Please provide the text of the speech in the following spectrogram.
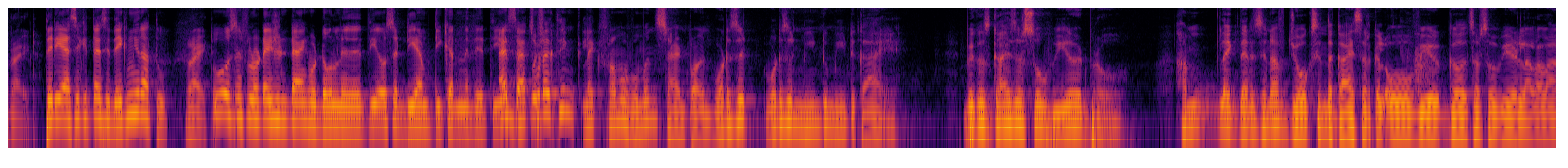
राइट तेरी ऐसे की तैसे देख नहीं रहा तू? Right right. तो उसे फ्लोटेशन टैंक में डोलने देती है उसे डीएमटी करने देती है that's what I think like from a woman stand point what is it what does it mean to meet a guy because guys are so weird bro hmm like there is enough jokes in the guy circle oh where girls are so weird la la la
